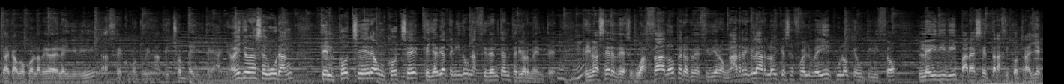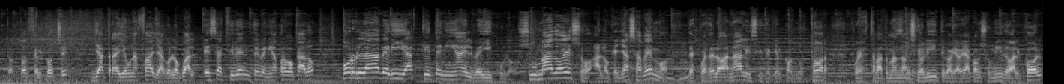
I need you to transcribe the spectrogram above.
que acabó con la vida de Lady Di hace, como tú bien has dicho, 20 años. Ellos aseguran que el coche era un coche que ya había tenido un accidente anteriormente, que iba a ser desguazado, pero que decidieron arreglarlo y que ese fue el vehículo que utilizó Lady Di para ese trágico trayecto. Entonces el coche ya traía una falla, con lo cual ese accidente venía provocado por la avería que tenía el vehículo. Sumado eso a lo que ya sabemos después de los análisis de que el conductor pues estaba tomando ansiolítico y había consumido alcohol,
